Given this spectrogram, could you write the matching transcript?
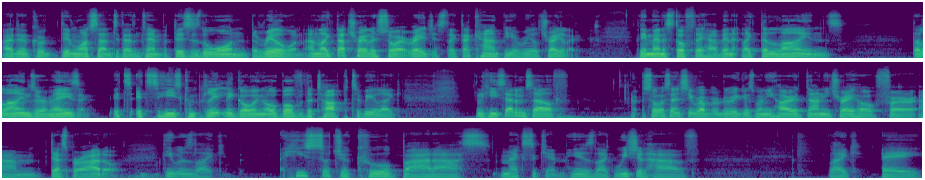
I did, didn't watch that in 2010, but this is the one, the real one, and like that trailer's so outrageous. Like that can't be a real trailer. The amount of stuff they have in it, like the lines, the lines are amazing. It's it's he's completely going above the top to be like he said himself. So essentially, Robert Rodriguez, when he hired Danny Trejo for um, Desperado, he was like, he's such a cool badass Mexican. He is like, we should have like a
